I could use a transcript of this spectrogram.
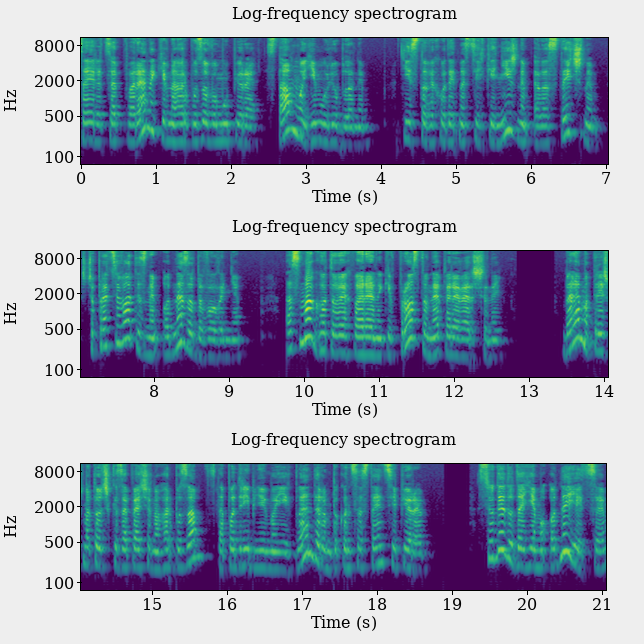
Цей рецепт вареників на гарбузовому пюре став моїм улюбленим. Тісто виходить настільки ніжним, еластичним, що працювати з ним одне задоволення. А смак готових вареників просто неперевершений. Беремо три шматочки запеченого гарбуза та подрібнюємо їх блендером до консистенції пюре. Сюди додаємо одне яйце,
